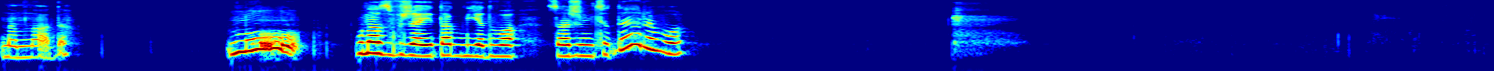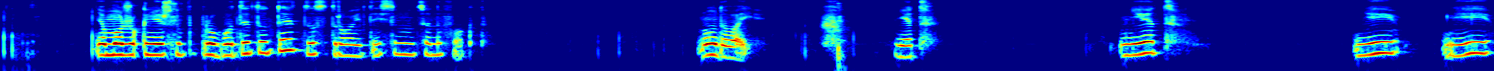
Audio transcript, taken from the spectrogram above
нам надо. Ну, у нас вже і так є два саджанця дерева. Я можу, звісно, попробувати туди достроїтись, але це не факт. Ну, давай. Нет. Нет. Ні, ні,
